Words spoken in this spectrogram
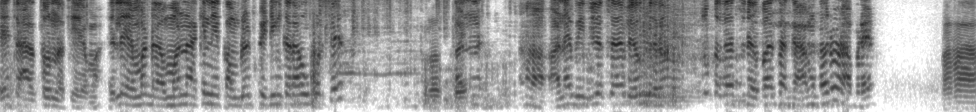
એ ચાલતો નથી એમાં. એટલે એમાં ડામર નાખીને એ કમ્પ્લીટ ફિટિંગ કરાવવું પડશે. હા અને બીજું એક સાહેબ એવું કરવાનું પેલું કદાચ ડબ્બાસા કામ ખરું ને આપણે? હા.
